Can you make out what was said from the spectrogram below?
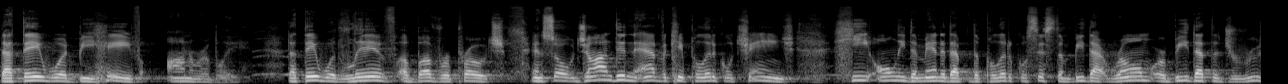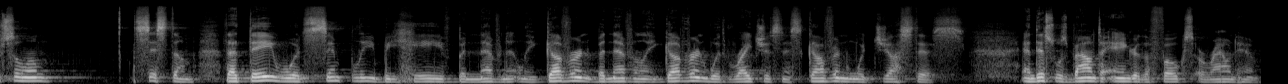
that they would behave honorably that they would live above reproach. And so John didn't advocate political change. He only demanded that the political system, be that Rome or be that the Jerusalem system, that they would simply behave benevolently, govern benevolently, govern with righteousness, govern with justice. And this was bound to anger the folks around him.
